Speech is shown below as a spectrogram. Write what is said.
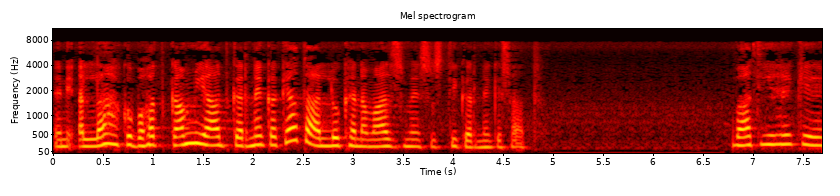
یعنی اللہ کو بہت کم یاد کرنے کا کیا تعلق ہے نماز میں سستی کرنے کے ساتھ؟ بات یہ ہے کہ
